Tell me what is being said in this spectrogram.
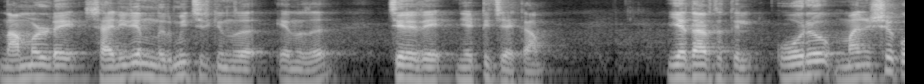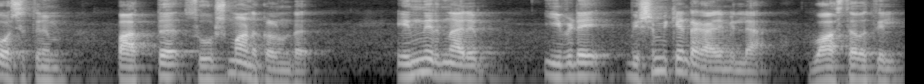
നമ്മളുടെ ശരീരം നിർമ്മിച്ചിരിക്കുന്നത് എന്നത് ചിലരെ ഞെട്ടിച്ചേക്കാം. യഥാർത്ഥത്തിൽ ഓരോ മനുഷ്യകോശത്തിനും പത്ത് സൂക്ഷ്മാണുക്കളുണ്ട്. എന്നിരുന്നാലും ഇവിടെ വിഷമിക്കേണ്ട കാര്യമില്ല. വാസ്തവത്തിൽ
